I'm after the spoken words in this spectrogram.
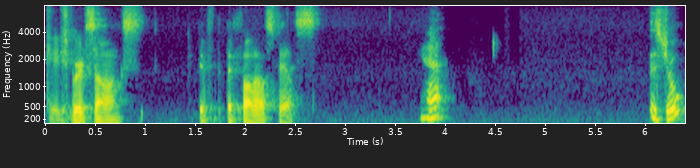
Caged Bird Songs if, if all else fails. Yeah. It's true.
